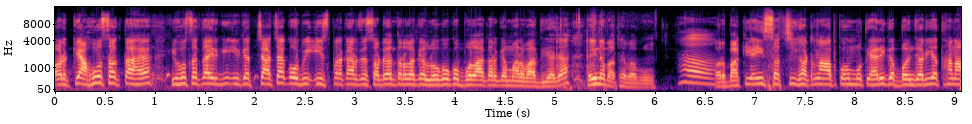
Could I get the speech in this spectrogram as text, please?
और क्या हो सकता है कि हो सकता है कि इनके चाचा को भी इस प्रकार से षड्यंत्र लगे लोगों को बुला करके मरवा दिया जाए। यही ना बात है बाबू? हाँ। और बाकी यही सच्ची घटना आपको हम मोतिहारी के बंजरिया थाना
